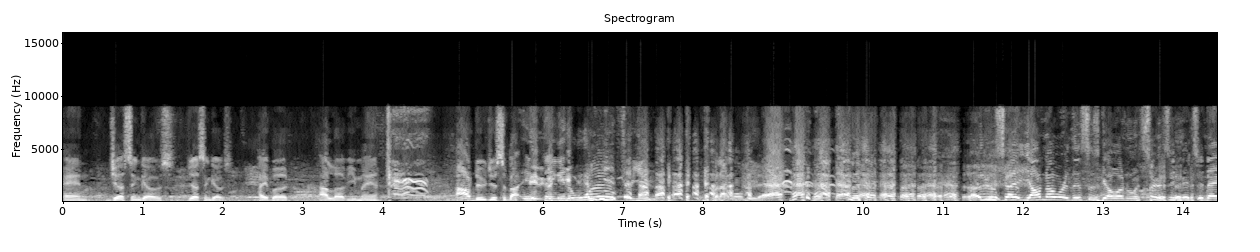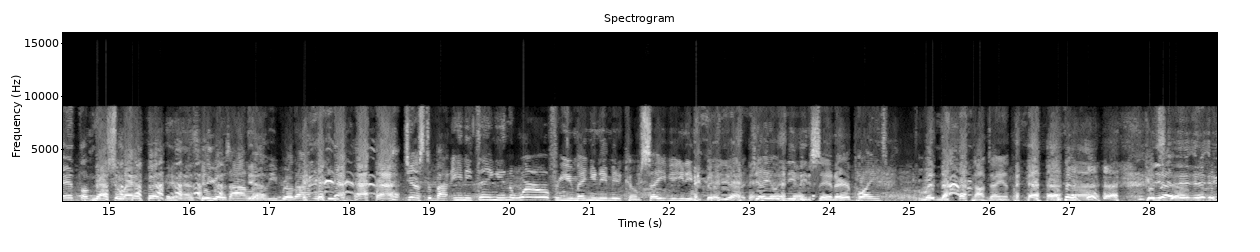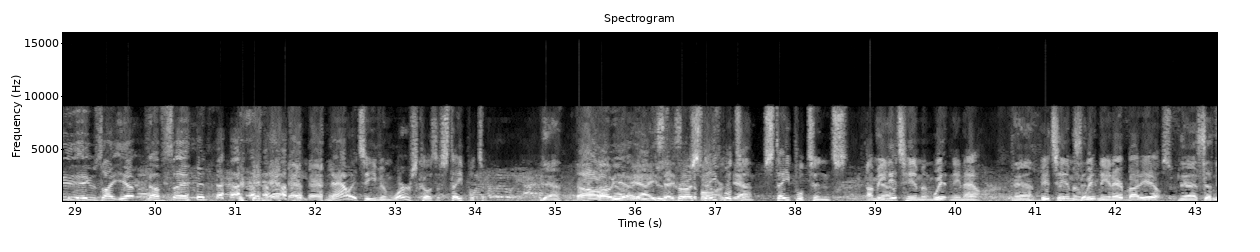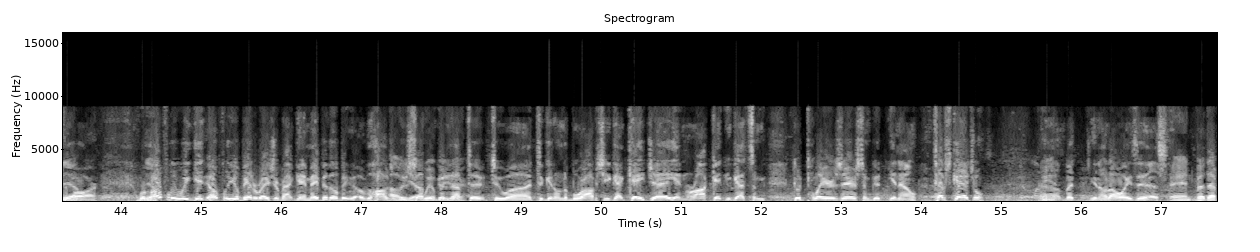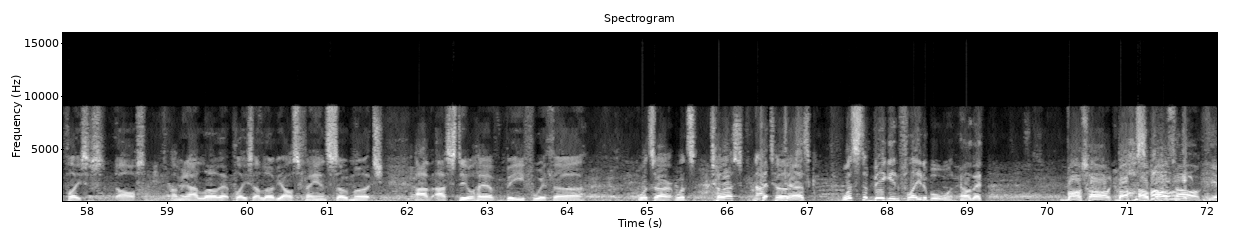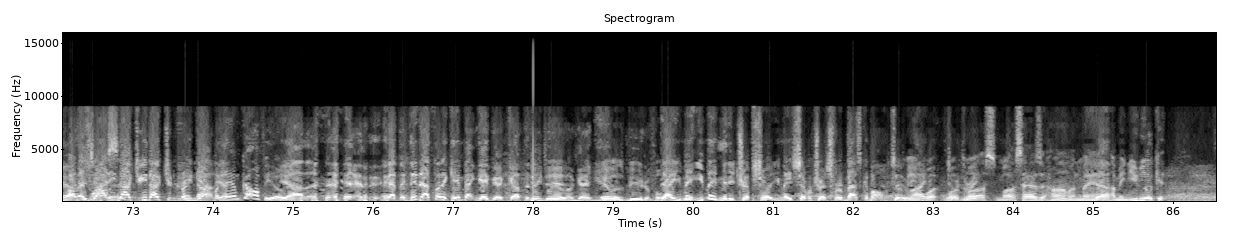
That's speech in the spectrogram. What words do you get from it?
And Justin goes, Justin goes, hey bud, I love you, man. I'll do just about anything in the world for you, but I won't do that. I was going to say, y'all know where this is going as Susie as he mentioned the anthem. National anthem. Yes. He goes, I Yeah. love you, brother. I will do just about anything in the world for you, man. You need me to come save you. You need me to bail you out of jail. You need me to send airplanes. But no, Not the anthem. good Yeah, stuff. he, he- he was like, yep, enough said. hey, now it's even worse because of Stapleton. Yeah. Oh, yeah, Yeah. he He says crushed the bar. Stapleton, Stapleton's. I mean, Yeah. it's him and Whitney now. Yeah. It's him and Set- Whitney and everybody else. Yeah, set the Yeah. bar. Well, Yeah. hopefully we get. Hopefully you'll be at a Razorback game. Maybe they'll be. The Hogs will Oh, do yeah, something we'll good be enough to to uh, to get on the board. Obviously, you got KJ and Rocket. You got some good players there. Some good, you know, tough schedule. Uh, but you know, it always is. And but that place is awesome. I mean, I love that place. I love y'all's fans so much. I, I still have beef with uh, what's our what's Tusk? Not Tu- Tusk. Tusk? What's the big inflatable one? Oh, that Boss Hog. Boss Oh, Boss Hog, yeah. Oh, that's right. He knocked, you- he knocked your drink out. my yeah. damn coffee over. Yeah, yeah, they did. I thought he came back and gave you a cup. The he did. time, Okay. It was beautiful. Yeah, you made you made many trips for you made several trips for basketball too, I mean, right? what, what three? Muss, Muss has it humming, man. Yeah. I mean, you look at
